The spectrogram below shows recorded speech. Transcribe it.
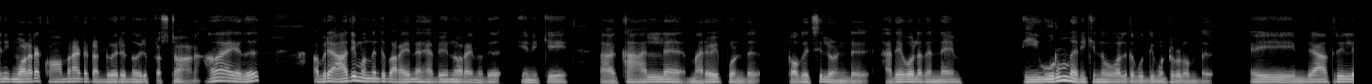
എനിക്ക് വളരെ കോമൺ ആയിട്ട് കണ്ടുവരുന്ന ഒരു പ്രശ്നമാണ്. അതായത് അവർ ആദ്യം വന്നിട്ട് പറയുന്ന ഹെബി എന്ന് പറയുന്നത് എനിക്ക് കാലിൽ മരവിപ്പുണ്ട് പുകച്ചിലുണ്ട് അതേപോലെ തന്നെ ഈ ഉറുമ്പരിക്കുന്ന പോലത്തെ ബുദ്ധിമുട്ടുകളുണ്ട്. ഈ രാത്രിയിൽ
